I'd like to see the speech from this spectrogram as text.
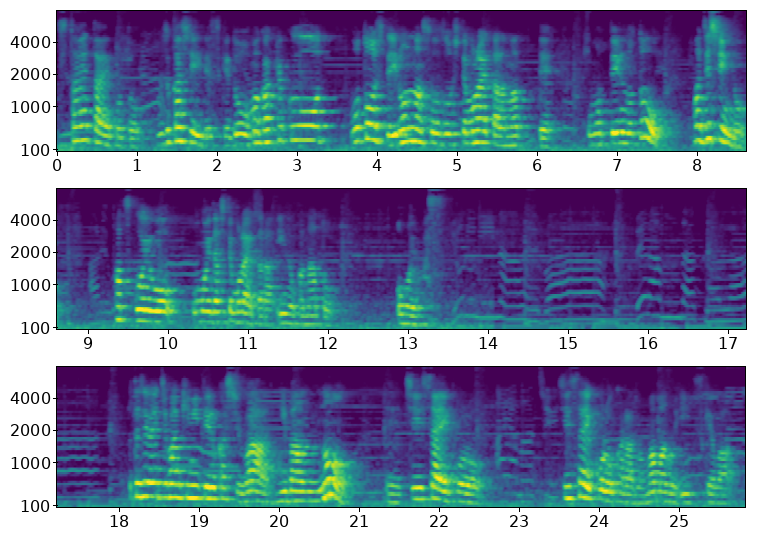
伝えたいこと難しいですけど、まあ、楽曲をを通していろんな想像してもらえたらなって思っているのと、まあ、自身の初恋を思い出してもらえたらいいのかなと思います。私が一番気に入っている歌詞は2番の、えー小さい頃小さい頃からのママの言いつけは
